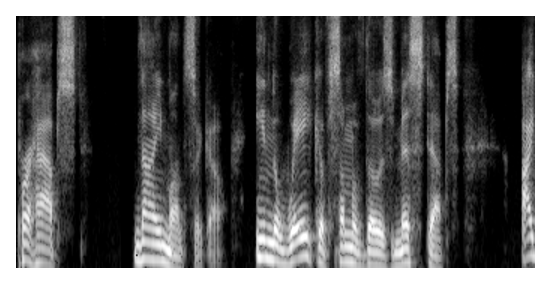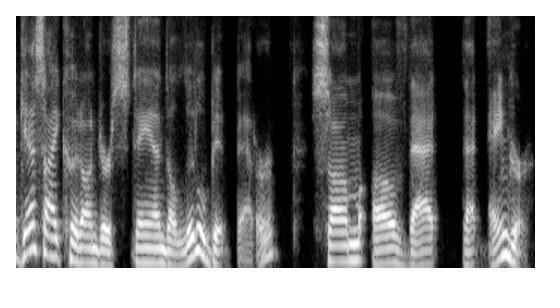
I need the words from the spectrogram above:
perhaps nine months ago, in the wake of some of those missteps, I guess I could understand a little bit better some of that that anger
